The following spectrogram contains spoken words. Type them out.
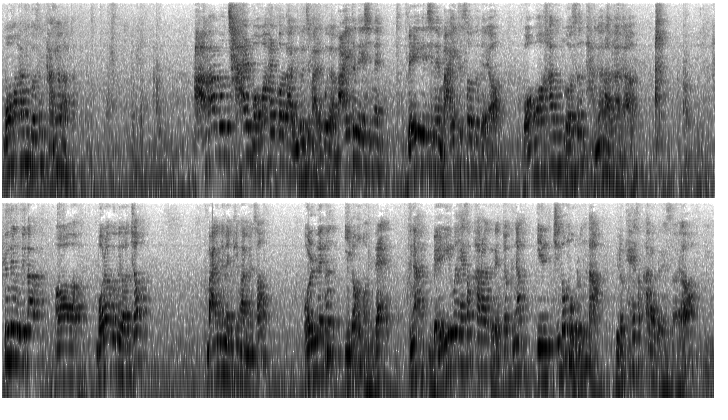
뭐뭐 하는 것은 당연하다. 아마도 잘 뭐뭐 할 거다 이러지 말고요. might 대신에 may 대신에 might 써도 돼요. 뭐뭐 하는 것은 당연하다야. 근데 우리가 어 뭐라고 배웠죠? 마인드 매핑 하면서 원래는 이런 건데 그냥 매일로 해석하라 그랬죠. 그냥 일지도 모른다. 이렇게 해석하라 그랬어요. 음.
